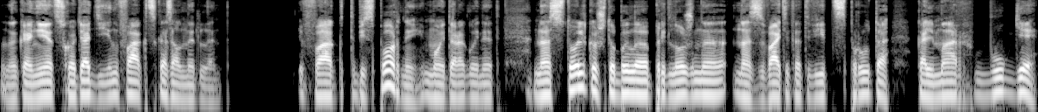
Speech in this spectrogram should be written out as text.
«Наконец, хоть один факт», — сказал Недленд. Факт бесспорный, мой дорогой Нед. Настолько, что было предложено назвать этот вид спрута кальмар-буге.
